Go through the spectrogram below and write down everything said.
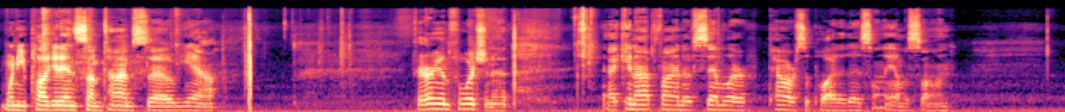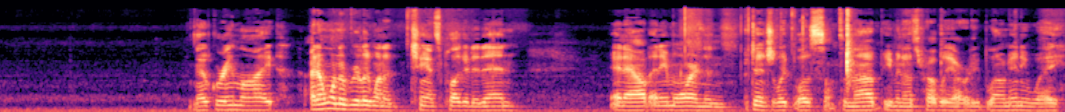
when you plug it in sometimes, so yeah. Very unfortunate. I cannot find a similar power supply to this on Amazon. No green light. I don't want to really want to chance plugging it in and out anymore and then potentially blow something up, even though it's probably already blown anyway.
